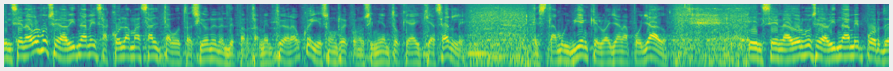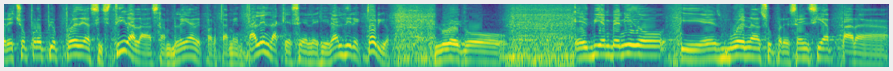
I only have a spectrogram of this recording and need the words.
el senador José David Name sacó la más alta votación en el departamento de Arauca y es un reconocimiento que hay que hacerle está muy bien que lo hayan apoyado. El senador José David Name, por derecho propio, puede asistir a la asamblea departamental en la que se elegirá el directorio. Luego, es bienvenido y es buena su presencia para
